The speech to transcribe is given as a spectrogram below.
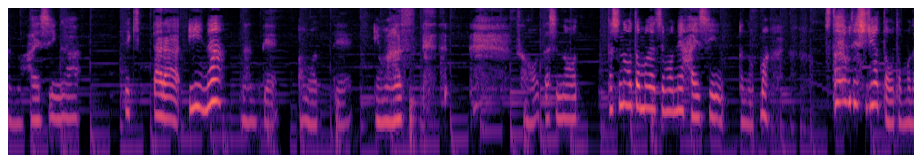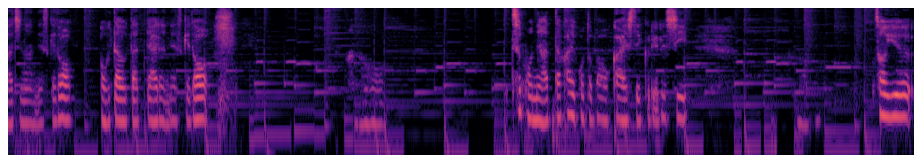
あの、配信ができたらいいな、なんて思っています。そう、私の、私のお友達もね、配信、あの、まあ、スタイルで知り合ったお友達なんですけど、お歌歌ってあるんですけど、あの、いつもね、あったかい言葉を返してくれるし、そういう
